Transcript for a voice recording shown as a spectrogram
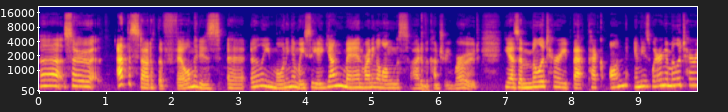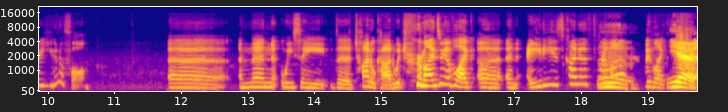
uh, so at the start of the film, it is uh, early morning, and we see a young man running along the side of a country road. He has a military backpack on, and he's wearing a military uniform. Uh, and then we see the title card, which reminds me of like uh, an '80s kind of thriller Mm, with like Yeah.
